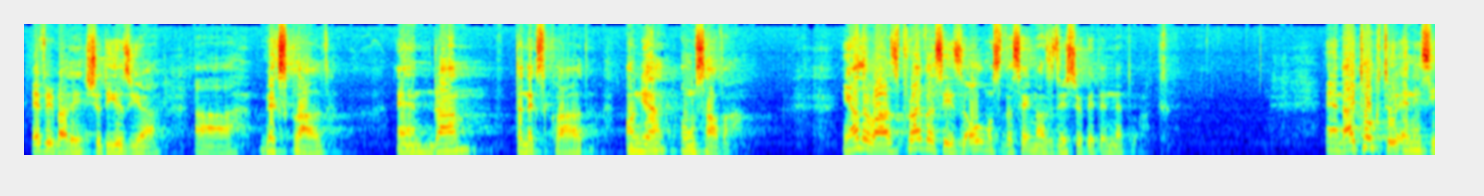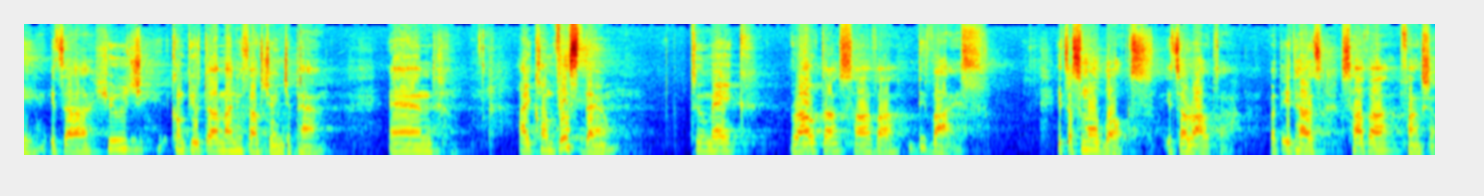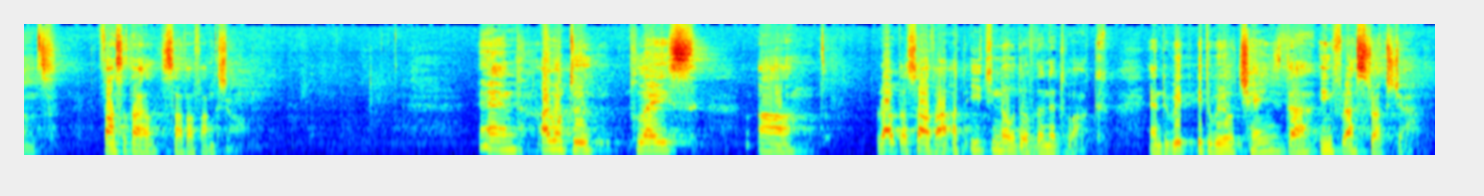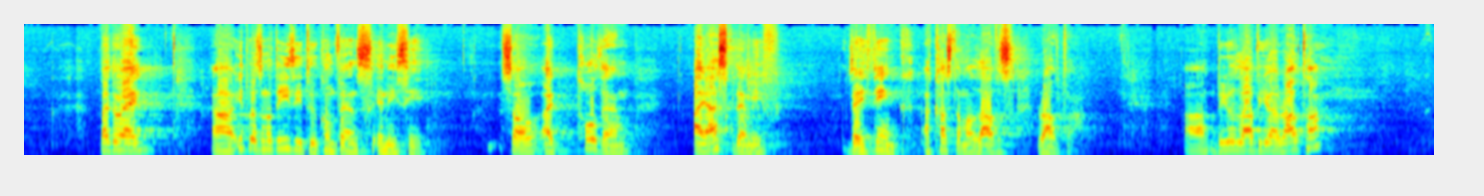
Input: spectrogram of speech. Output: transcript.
everybody should use your uh, Nextcloud and run the Nextcloud on your own server. In other words, privacy is almost the same as distributed network. And I talked to NEC. It's a huge computer manufacturer in Japan. And I convinced them to make router server device. It's a small box. It's a router, but it has server functions versatile server function. And I want to place a router server at each node of the network, and it will change the infrastructure. By the way, uh, it was not easy to convince NEC. So I told them, I asked them if they think a customer loves router. Uh, do you love your router?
